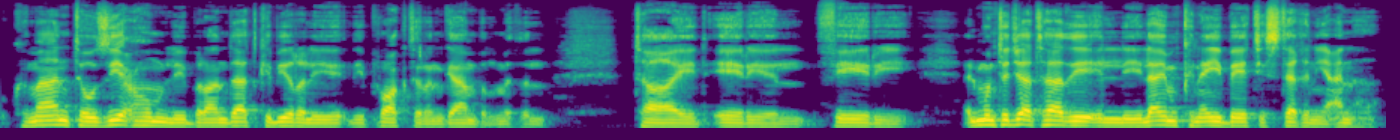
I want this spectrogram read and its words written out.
وكمان توزيعهم لبراندات كبيرة لبروكتر أند جامبل مثل تايد اريل فيري. المنتجات هذه اللي لا يمكن أي بيت يستغني عنها.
